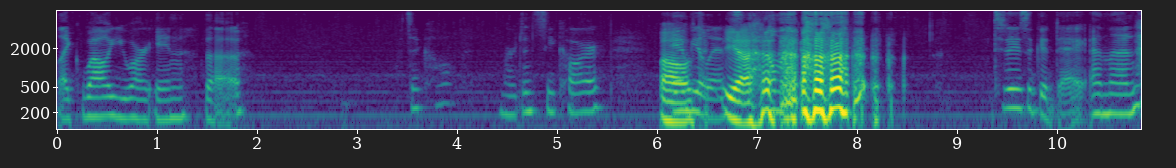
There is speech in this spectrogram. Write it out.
like while you are in the what's it called emergency car Oh, okay. ambulance. Yeah. Oh my today's a good day and then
